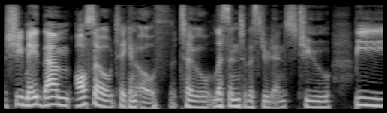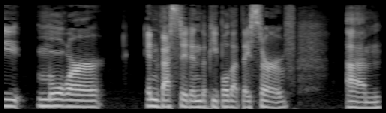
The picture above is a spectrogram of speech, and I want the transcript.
she made them also take an oath to listen to the students, to be more invested in the people that they serve. Um,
